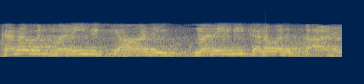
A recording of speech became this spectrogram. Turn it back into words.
கணவன் மனைவிக்கு ஆடை மனைவி கணவனுக்கு ஆடை.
